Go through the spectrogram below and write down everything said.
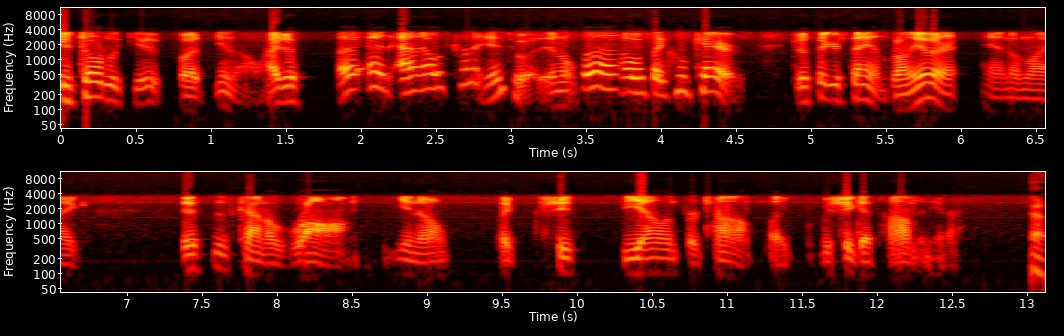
She's totally cute, but you know, I just I, and and I was kind of into it. And well, I was like, who cares? Just like you're saying. But on the other hand, I'm like, this is kind of wrong. You know, like she's yelling for Tom. Like we should get Tom in here. Yeah,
